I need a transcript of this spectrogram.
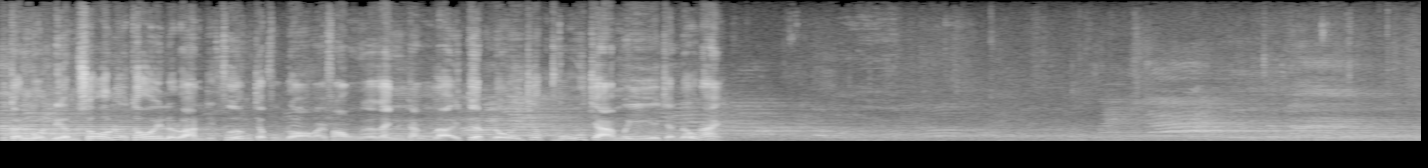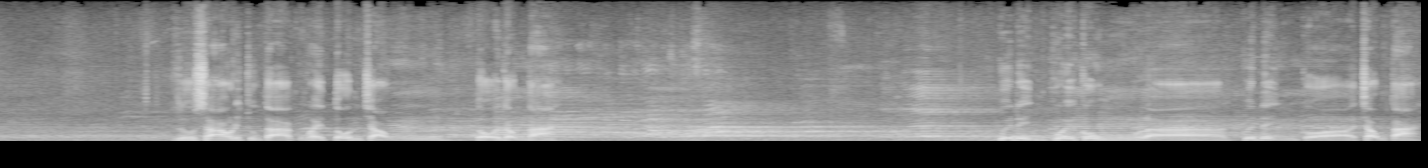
Chỉ cần một điểm số nữa thôi là đoàn thị phương trong phục đỏ Hải Phòng đã giành thắng lợi tuyệt đối trước Vũ Trà My ở trận đấu này. Dù sao thì chúng ta cũng phải tôn trọng tổ trọng tài. Quyết định cuối cùng là quyết định của trọng tài.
